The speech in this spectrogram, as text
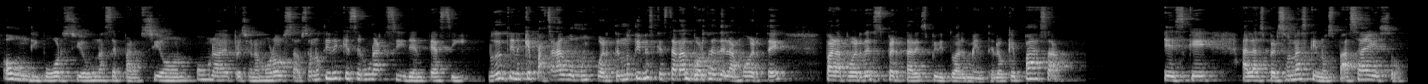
o un divorcio, una separación o una depresión amorosa. O sea, no tiene que ser un accidente así, no tiene que pasar algo muy fuerte, no tienes que estar al borde de la muerte para poder despertar espiritualmente. Lo que pasa es que a las personas que nos pasa eso,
